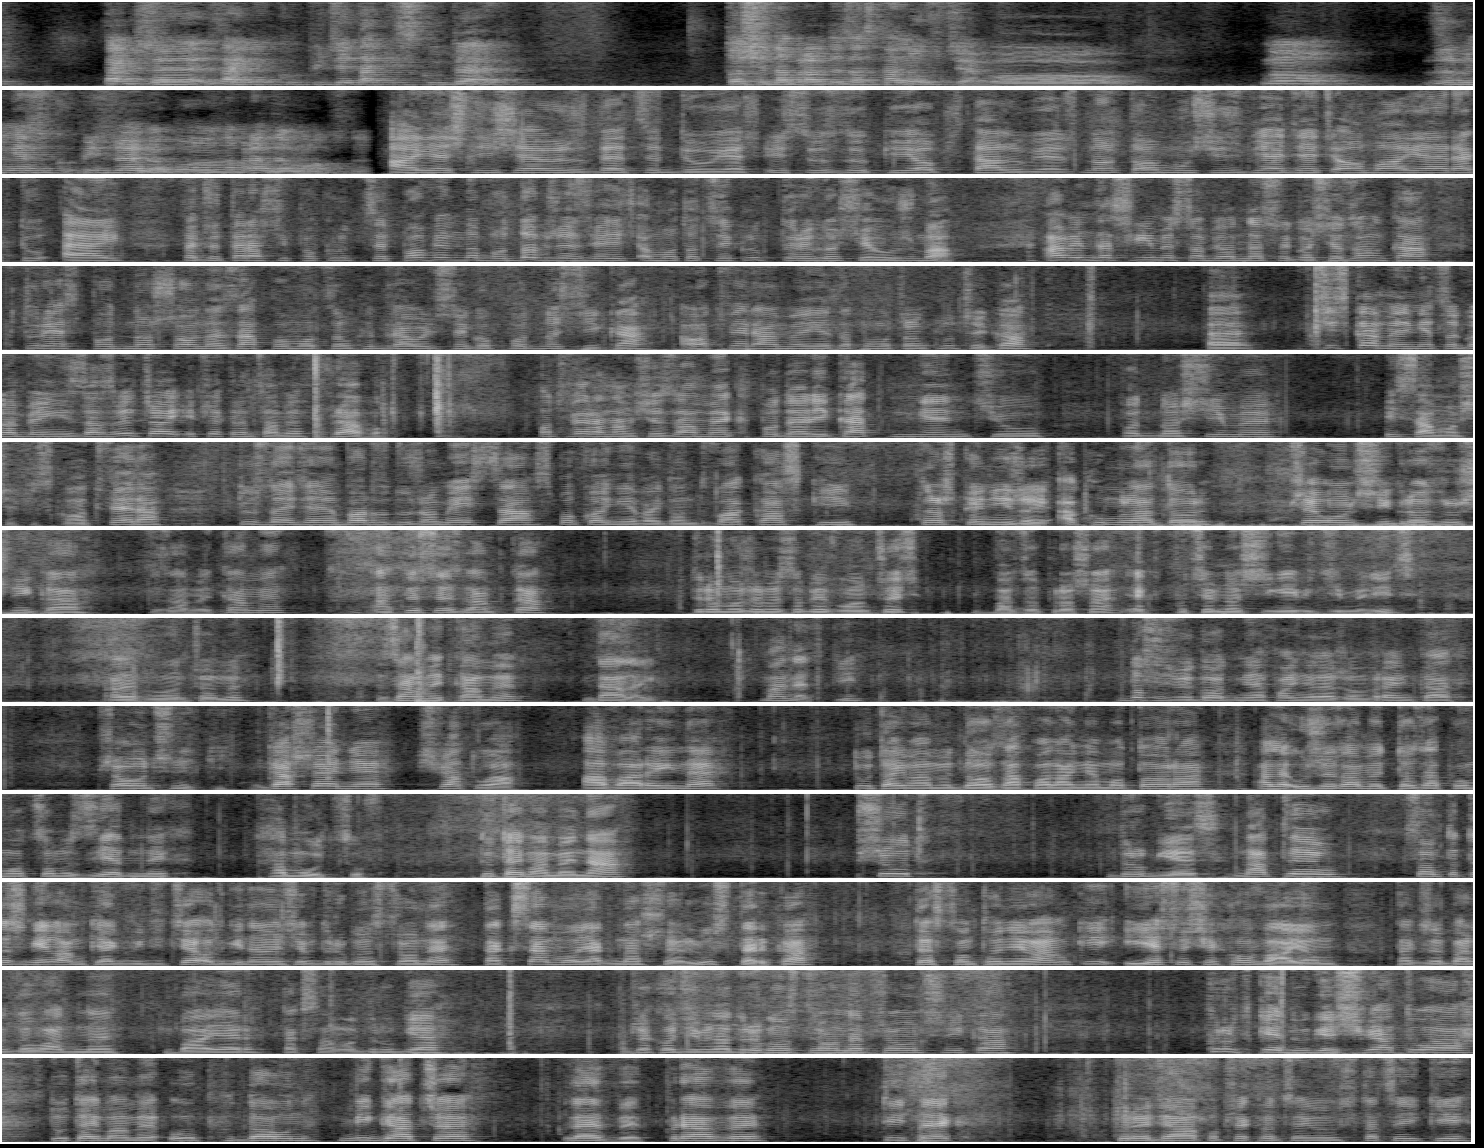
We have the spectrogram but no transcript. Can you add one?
Także zanim kupicie taki skuter, to się naprawdę zastanówcie, bo no, żeby nie skupić złego, bo on naprawdę mocny. A jeśli się już zdecydujesz i Suzuki obstalujesz, no to musisz wiedzieć o bajerach tu ej. Także teraz Ci pokrótce powiem, no bo dobrze jest wiedzieć o motocyklu, którego się już ma. A więc zacznijmy sobie od naszego siedzonka, które jest podnoszone za pomocą hydraulicznego podnośnika, a otwieramy je za pomocą kluczyka. E, wciskamy nieco głębiej niż zazwyczaj i przekręcamy w prawo. Otwiera nam się zamek, po delikatnięciu podnosimy i samo się wszystko otwiera. Tu znajdziemy bardzo dużo miejsca, spokojnie wejdą dwa kaski, troszkę niżej akumulator, przełącznik rozrusznika, zamykamy. A tu jest lampka, którą możemy sobie włączyć, bardzo proszę, jak po ciemności nie widzimy nic, ale wyłączamy. Zamykamy, dalej, manetki, dosyć wygodnie, fajnie leżą w rękach, przełączniki, gaszenie, światła awaryjne, Tutaj mamy do zapalania motora, ale używamy to za pomocą z jednych hamulców. Tutaj mamy na przód, drugi jest na tył. Są to też niełamki, jak widzicie, odginają się w drugą stronę. Tak samo jak nasze lusterka. Też są to niełamki i jeszcze się chowają. Także bardzo ładny bajer. Tak samo drugie. Przechodzimy na drugą stronę przełącznika. Krótkie, długie światła. Tutaj mamy up, down, migacze. Lewy, prawy. Titek, który działa po przekręceniu stacyjki.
